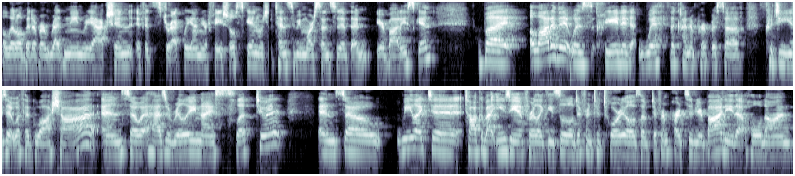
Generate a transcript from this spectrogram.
a little bit of a reddening reaction if it's directly on your facial skin, which tends to be more sensitive than your body skin. But a lot of it was created with the kind of purpose of could you use it with a gua sha? And so it has a really nice slip to it. And so we like to talk about using it for like these little different tutorials of different parts of your body that hold on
